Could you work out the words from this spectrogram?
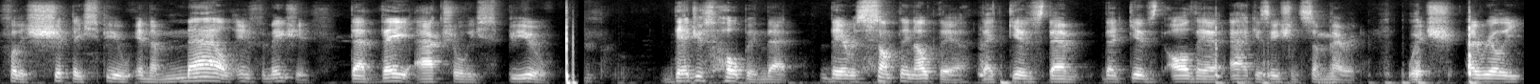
for the shit they spew and the malinformation that they actually spew. They're just hoping that there is something out there that gives them that gives all their accusations some merit, which I really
